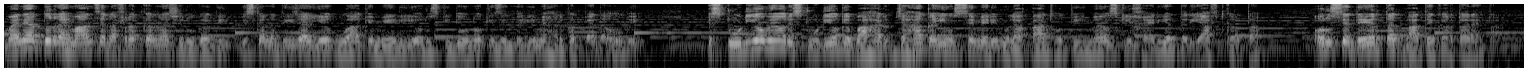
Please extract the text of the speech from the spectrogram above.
میں نے عبد الرحمان سے نفرت کرنا شروع کر دی، جس کا نتیجہ یہ ہوا کہ میری اور اس کی دونوں کی زندگی میں حرکت پیدا ہو گئی۔ اسٹوڈیو میں اور اسٹوڈیو کے باہر جہاں کہیں اس سے میری ملاقات ہوتی، میں اس کی خیریت دریافت کرتا اور اس سے دیر تک باتیں کرتا رہتا۔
